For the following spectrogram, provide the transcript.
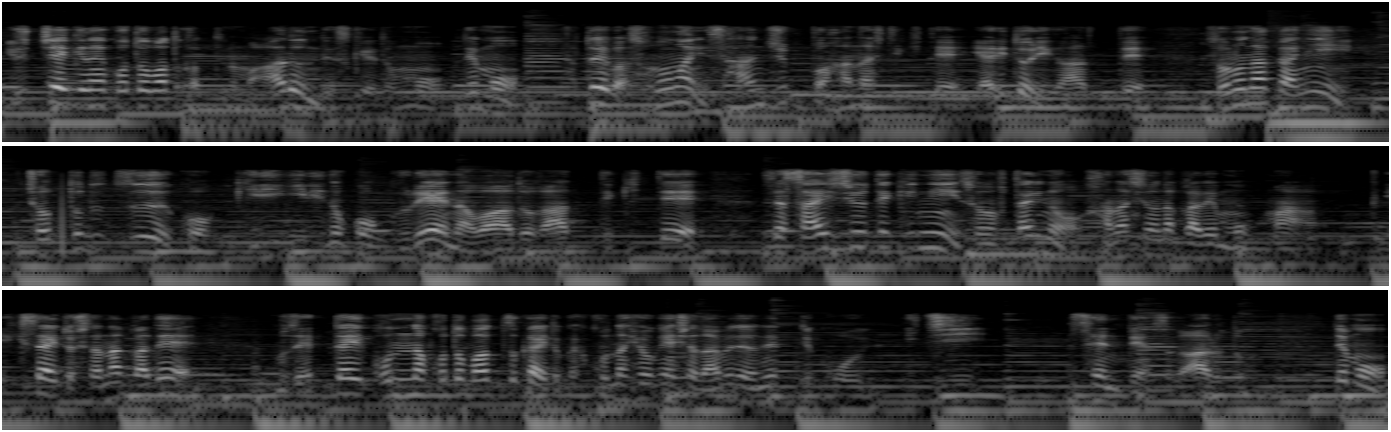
言っちゃいけない言葉とかっていうのもあるんですけれども、でも、例えばその前に30分話してきて、やり取りがあって、その中にちょっとずつこうギリギリのこうグレーなワードがあってきて、じゃあ最終的にその2人の話の中でも、まあ、エキサイトした中で、もう絶対こんな言葉遣いとかこんな表現しちゃダメだよねってこう1センテンスがあると。でも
